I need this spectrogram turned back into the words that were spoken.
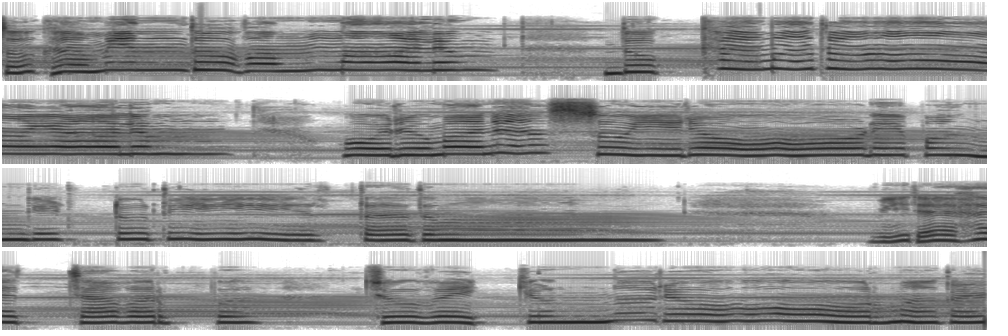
സുഖമെന്തു വന്നാലും ദുഃഖമതായാലും ഒരു മനസ്സുയിരോടെ പങ്കിട്ടു തീർത്തതും വിരഹച്ചവർപ്പ് ചുവയ്ക്കുന്നൊരോർമ്മകൾ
